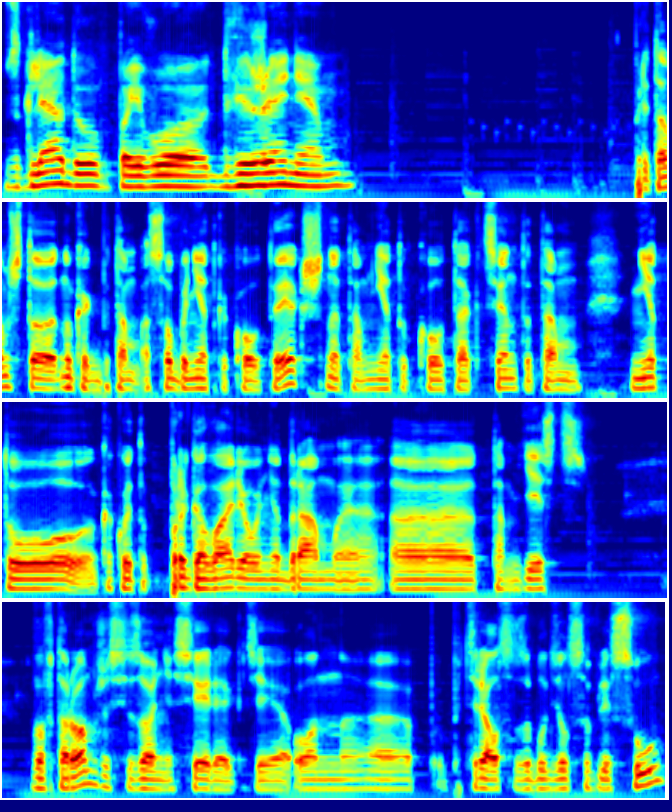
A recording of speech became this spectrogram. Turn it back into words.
Взгляду, по его движениям. При том, что, ну, как бы там особо нет какого-то экшена, там нету какого-то акцента, там нету какой-то проговаривания драмы. Э, Там есть во втором же сезоне серия, где он э, потерялся, заблудился в лесу,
